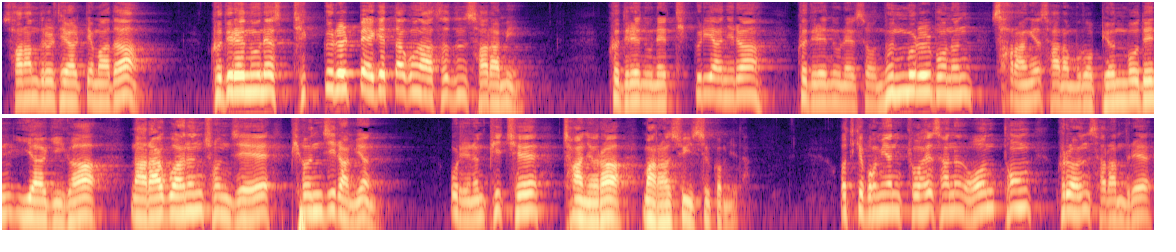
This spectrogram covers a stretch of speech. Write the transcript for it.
사람들을 대할 때마다 그들의 눈에서 티끌을 빼겠다고 나서던 사람이 그들의 눈에 티끌이 아니라 그들의 눈에서 눈물을 보는 사랑의 사람으로 변모된 이야기가 나라고 하는 존재의 편지라면 우리는 빛의 자녀라 말할 수 있을 겁니다. 어떻게 보면 교회사는 온통 그런 사람들의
